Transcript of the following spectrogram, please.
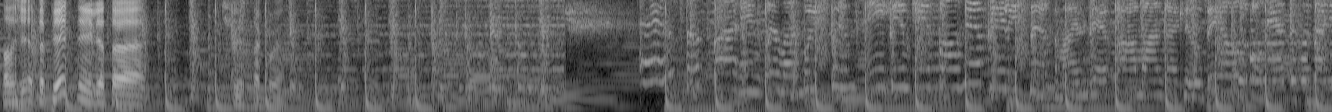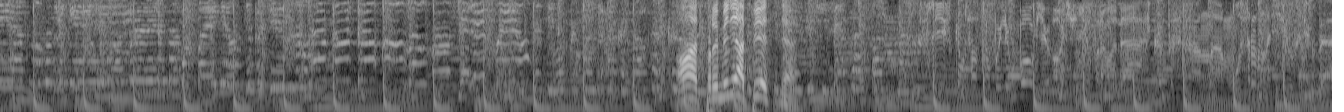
Подожди, это песня или это... Что это такое? А, это про меня песня. Слишком со слабой любовью, очень я провода Как-то странно, мусор вносил всегда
